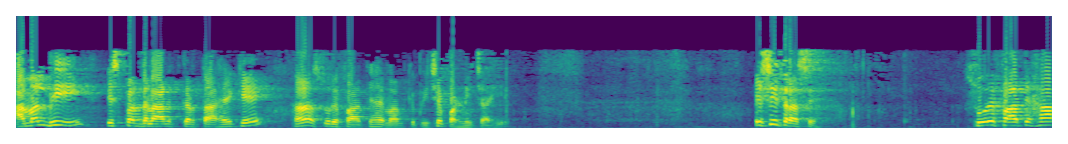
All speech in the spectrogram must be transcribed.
عمل بھی اس پر دلالت کرتا ہے کہ ہاں سور فاتحہ امام کے پیچھے پڑھنی چاہیے۔ اسی طرح سے سور فاتحہ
